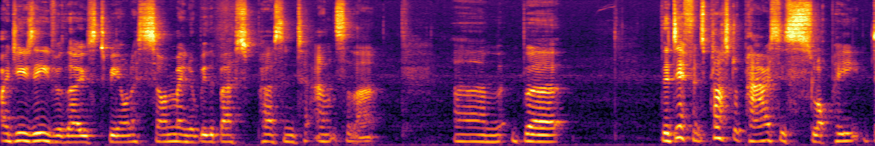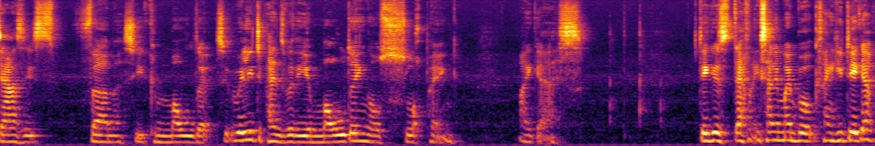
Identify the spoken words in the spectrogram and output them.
I'd use either of those to be honest, so I may not be the best person to answer that. Um, but the difference, plaster Paris is sloppy, DAS is firmer, so you can mould it. So it really depends whether you're moulding or slopping, I guess. Digger's definitely selling my book. Thank you, Digger.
